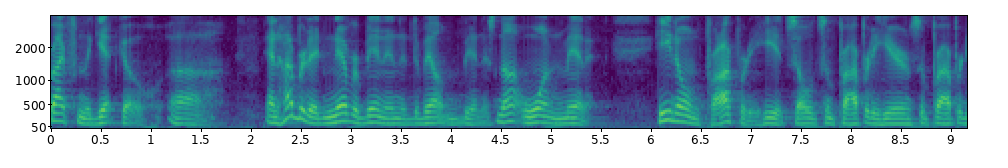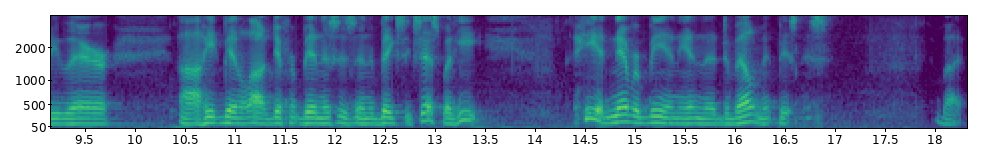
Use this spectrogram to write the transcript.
right from the get go, uh, and Hubbard had never been in the development business, not one minute. He'd owned property. He had sold some property here and some property there. Uh, he'd been in a lot of different businesses and a big success, but he he had never been in the development business. But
